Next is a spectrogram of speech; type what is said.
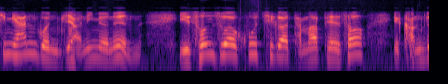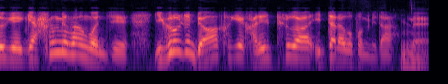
침해한 건지 아니면은 이 선수와 코치가 담합해서 이 감독에게 항명한 건지 이걸 좀 명확하게 가릴 필요가 있다라고 봅니다. 네.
